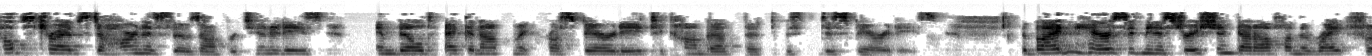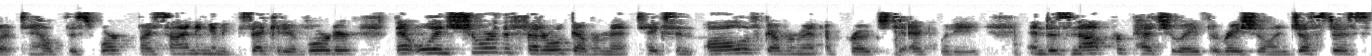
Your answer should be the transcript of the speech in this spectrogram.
helps tribes to harness those opportunities and build economic prosperity to combat the disparities. The Biden Harris administration got off on the right foot to help this work by signing an executive order that will ensure the federal government takes an all of government approach to equity and does not perpetuate the racial injustice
